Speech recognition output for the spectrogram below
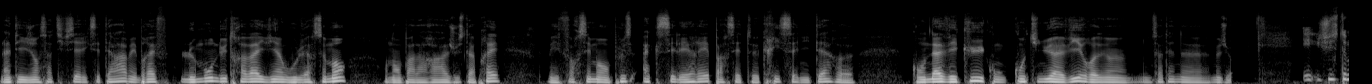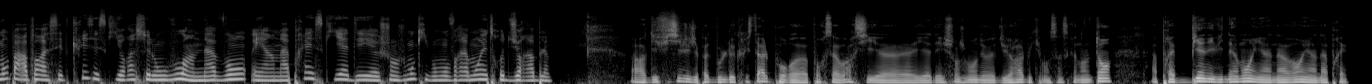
l'intelligence artificielle, etc. Mais bref, le monde du travail vient un bouleversement, on en parlera juste après, mais forcément en plus accéléré par cette crise sanitaire qu'on a vécue et qu'on continue à vivre d'une certaine mesure. Et justement, par rapport à cette crise, est-ce qu'il y aura selon vous un avant et un après? Est-ce qu'il y a des changements qui vont vraiment être durables? Alors difficile, j'ai pas de boule de cristal pour, euh, pour savoir s'il euh, y a des changements durables qui vont s'inscrire dans le temps. Après, bien évidemment, il y a un avant et un après.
